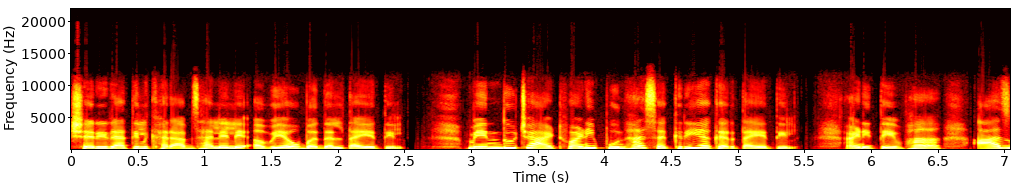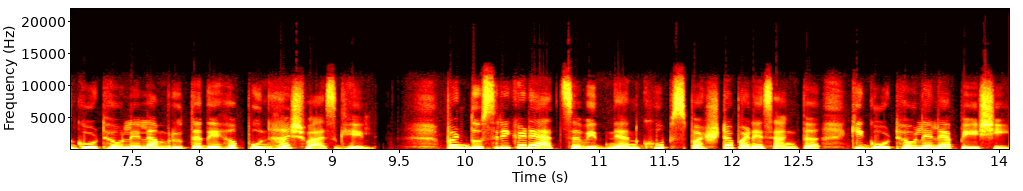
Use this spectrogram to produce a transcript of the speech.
शरीरातील खराब झालेले अवयव बदलता येतील. मेंदूच्या आठवणी पुन्हा सक्रिय करता येतील. आणि तेव्हा आज गोठवलेला मृतदेह पुन्हा श्वास घेईल. पण दुसरीकडे आजचं विज्ञान खूप स्पष्टपणे सांगतं की गोठवलेल्या पेशी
